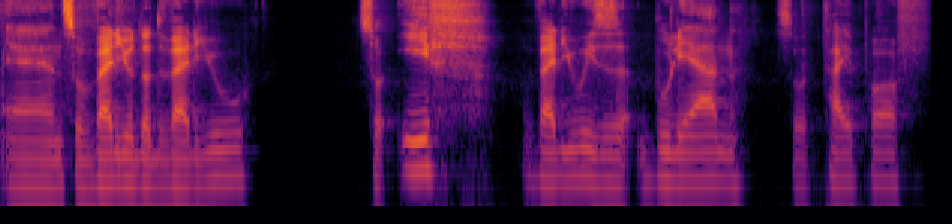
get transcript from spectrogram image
and so value dot value. So if value is boolean, so type of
